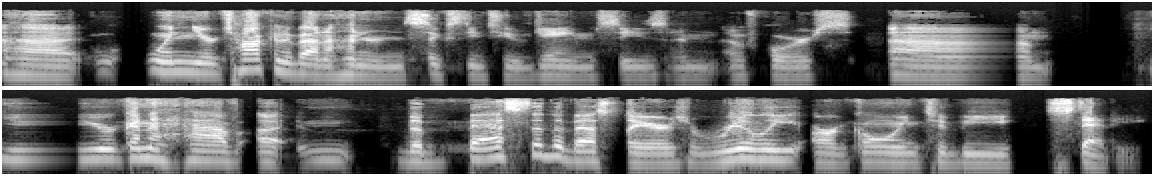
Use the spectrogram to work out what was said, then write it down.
uh, when you're talking about 162 game season, of course, um, you, you're going to have a, m- the best of the best players really are going to be steady.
